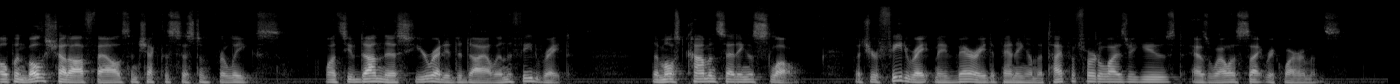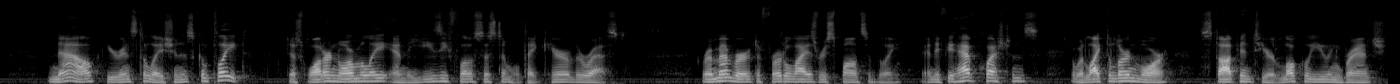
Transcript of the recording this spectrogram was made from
open both shutoff valves and check the system for leaks. Once you've done this, you're ready to dial in the feed rate. The most common setting is slow, but your feed rate may vary depending on the type of fertilizer used as well as site requirements. Now your installation is complete. Just water normally and the EZ-Flo system will take care of the rest. Remember to fertilize responsibly, and if you have questions or would like to learn more, stop into your local Ewing branch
